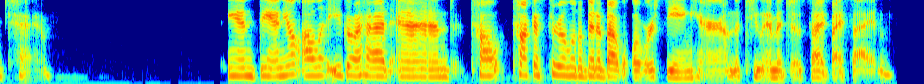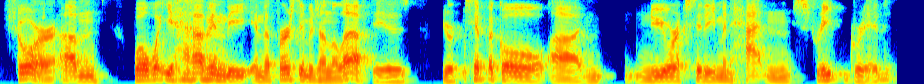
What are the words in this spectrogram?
Okay. And Daniel, I'll let you go ahead and talk, talk us through a little bit about what we're seeing here on the two images side by side. Sure. Um, well, what you have in the in the first image on the left is your typical uh, New York City Manhattan street grid,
